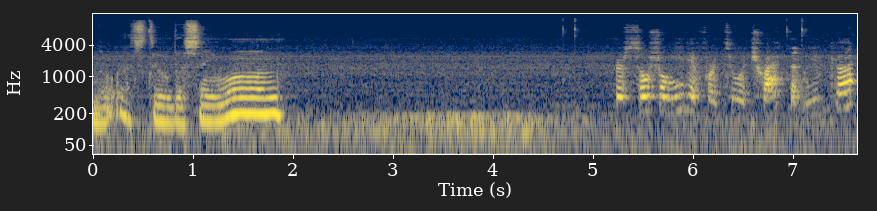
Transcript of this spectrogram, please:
No, that's still the same one. Your social media for to attract them. You've got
